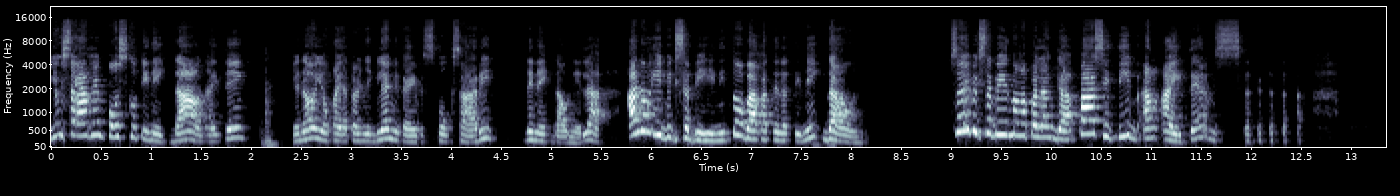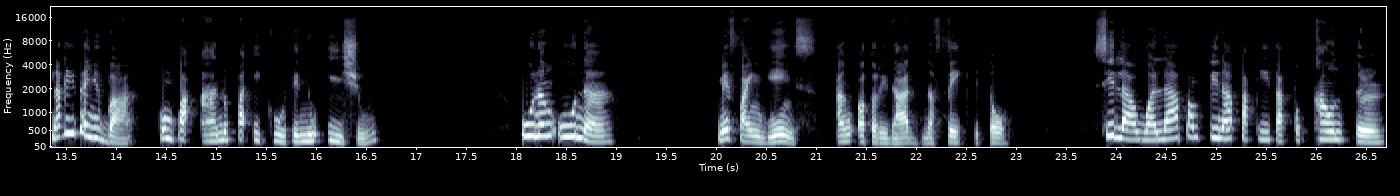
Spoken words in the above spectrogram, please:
Yung sa akin post ko tinake down. I think, you know, yung kay Attorney Glenn, yung kay Spoke Sari, tinake down nila. Anong ibig sabihin nito? Bakit nila tinake down? So, ibig sabihin mga palangga, positive ang items. Nakita niyo ba kung paano paikutin yung issue? Unang-una, may findings ang otoridad na fake ito. Sila wala pang pinapakita to counter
